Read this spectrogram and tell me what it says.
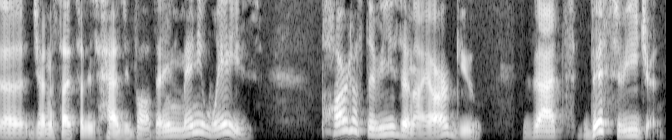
uh, genocide studies has evolved. And in many ways, part of the reason I argue that this region,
